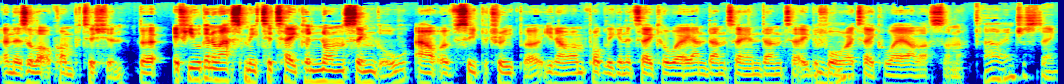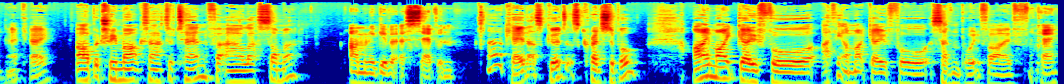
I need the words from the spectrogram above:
and there's a lot of competition. But if you were going to ask me to take a non-single out of Super Trooper, you know, I'm probably going to take away Andante Andante before mm-hmm. I take away Our Last Summer. Oh, interesting. Okay arbitrary marks out of 10 for our last summer? I'm going to give it a 7. Okay, that's good. That's creditable. I might go for, I think I might go for 7.5. Okay.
